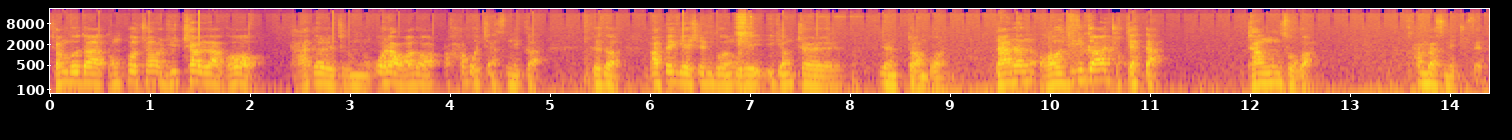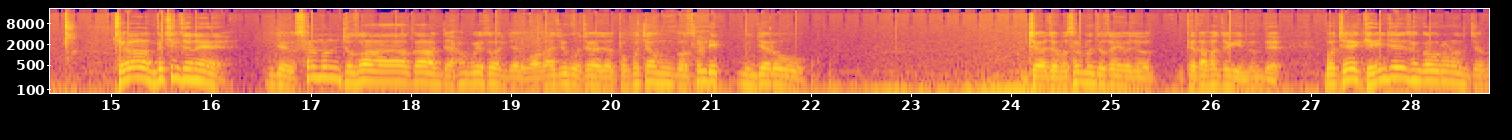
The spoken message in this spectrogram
전부 다 동포청을 유치하려고 다들 지금 오라와라 하고 있지 않습니까? 그래서 앞에 계신 분 우리 이경철 의원도 한번 나는 어디가 좋겠다 장소가 한 말씀 해주세요. 제가 며칠 전에 이제 설문조사가 이제 한국에서 이제 와가지고 제가 저 동포청 그 설립 문제로 제가 저 뭐 설문조사에 저 대답한 적이 있는데 뭐 제 개인적인 생각으로는 좀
